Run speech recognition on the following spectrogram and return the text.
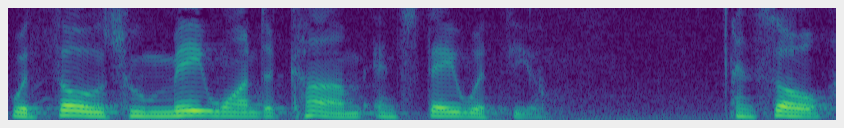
with those who may want to come and stay with you. And so,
